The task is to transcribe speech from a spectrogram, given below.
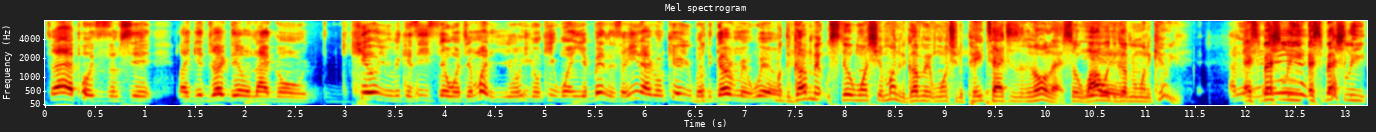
So I had posted some shit like your drug dealer not going kill you because he still wants your money. You know he gonna keep wanting your business, so he not gonna kill you, but, the government will. But the government still wants your money. The government wants you to pay taxes and all that. So why would the government want to kill you? I mean, Especially, yeah. especially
